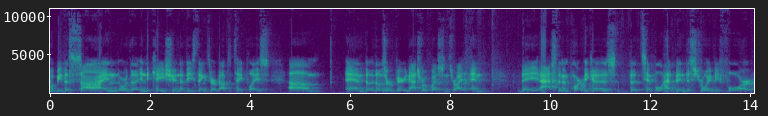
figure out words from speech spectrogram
would be the sign or the indication that these things are about to take place. Um, and th- those are very natural questions, right? And they asked them in part because the temple had been destroyed before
